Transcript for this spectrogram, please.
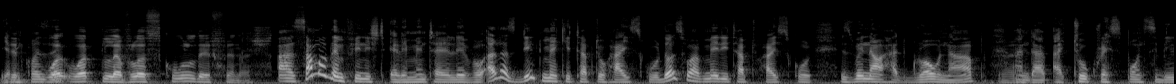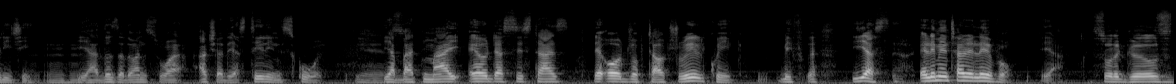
Yeah, Did- because what, what level of school they finished? uh, some of them finished elementary level, others didn't make it up to high school. Those who have made it up to high school is when I had grown up and I, I took responsibility. Yeah, those are the ones who are actually they are still in school. Yeah, but my elder sisters they all dropped out real quick. Bef- uh, yes, elementary level. Yeah. So the girls,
